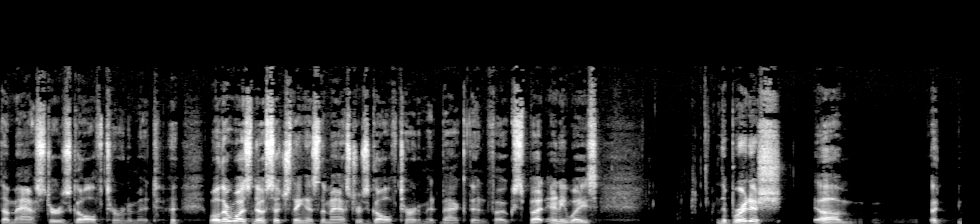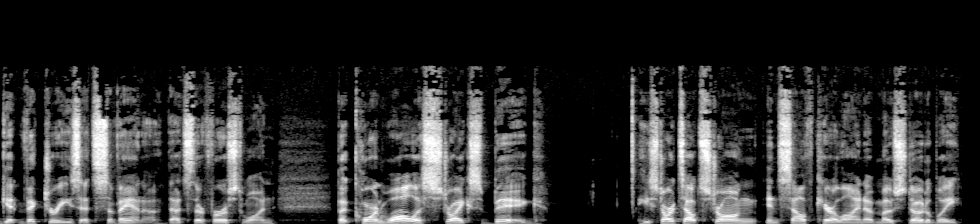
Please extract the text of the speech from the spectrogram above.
The Masters Golf Tournament. well, there was no such thing as the Masters Golf Tournament back then, folks. But, anyways, the British um, get victories at Savannah. That's their first one. But Cornwallis strikes big. He starts out strong in South Carolina, most notably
